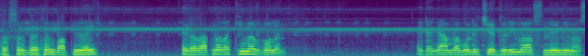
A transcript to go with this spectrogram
দর্শক দেখেন বাপি ভাই এটা আপনারা কি মাছ বলেন এটাকে আমরা বলি চেদুরি মাছ নেনি মাছ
